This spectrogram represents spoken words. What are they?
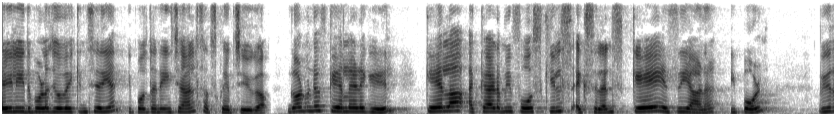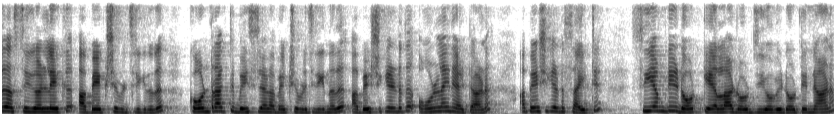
ഡെയിലി ഇതുപോലുള്ള ജോബ് വേക്കൻസി അറിയാൻ ഇപ്പോൾ തന്നെ ഈ ചാനൽ സബ്സ്ക്രൈബ് ചെയ്യുക. ഗവൺമെന്റ് ഓഫ് കേരളയുടെ കീഴിൽ Kerala academy for skills excellence K S C ആണ് ഇപ്പോൾ വിവിധ തസ്തികകളിലേക്ക് അപേക്ഷ വിളിച്ചിരിക്കുന്നത്. കോൺട്രാക്ട് ബേസിലാണ് അപേക്ഷ വിളിച്ചിരിക്കുന്നത്. അപേക്ഷിക്കേണ്ടത് ഓൺലൈനായിട്ടാണ്. അപേക്ഷിക്കേണ്ട site C M D dot Kerala dot G O V dot in ആണ്.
